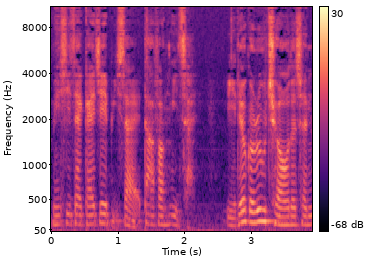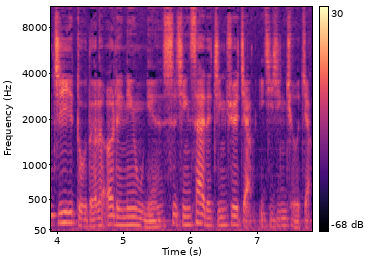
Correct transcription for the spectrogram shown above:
梅西在该届比赛大放异彩。以六个入球的成绩夺得了二零零五年世青赛的金靴奖以及金球奖，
